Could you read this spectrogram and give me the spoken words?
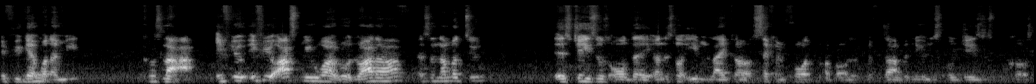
If you get what I mean, because like if you if you ask me who I would rather have as a number two, it's Jesus all day, and it's not even like a second thought about it with Darwin Nunez or Jesus because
